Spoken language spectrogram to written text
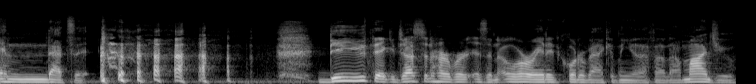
And that's it. Do you think Justin Herbert is an overrated quarterback in the NFL? Now, mind you,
